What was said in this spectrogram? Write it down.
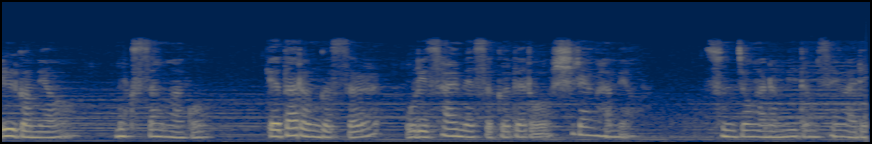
읽으며 묵상하고 깨달은 것을 우리 삶에서 그대로 실행하며 순종하는 믿음 생활이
